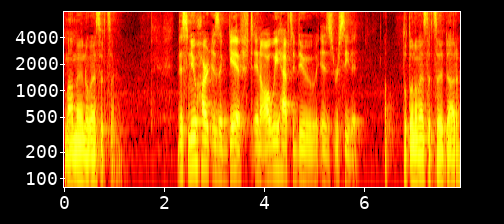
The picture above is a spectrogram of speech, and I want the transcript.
máme nové srdce. This new heart is a gift, and all we have to do is receive it. A toto nové srdce je dar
